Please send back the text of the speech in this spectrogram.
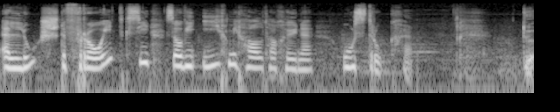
eine Lust, eine Freude gewesen, so wie ich mich halt können ausdrücken. Du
